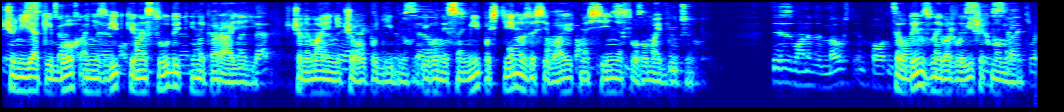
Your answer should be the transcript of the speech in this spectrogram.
Що ніякий Бог ані звідки не судить і не карає їх, що немає нічого подібного, і вони самі постійно засівають насіння свого майбутнього. Це один з найважливіших моментів.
